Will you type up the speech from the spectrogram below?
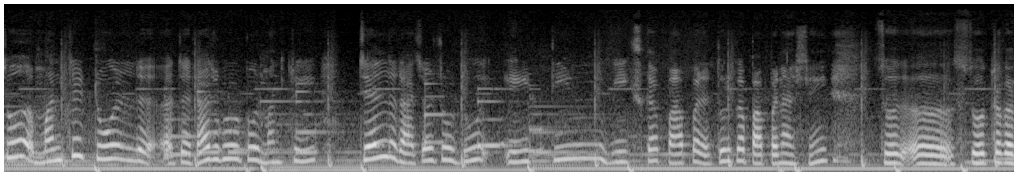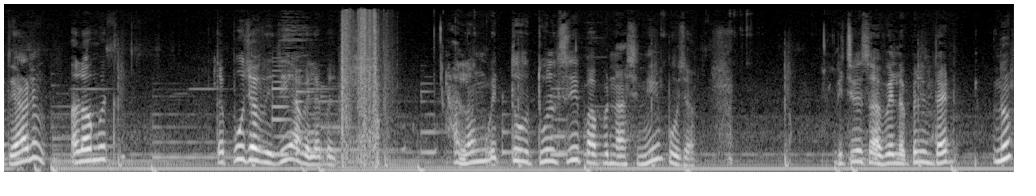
so mantri told uh, the rajguru told mantri tell raja to do 18 weeks ka papa durga papanashni so uh, stotra ka dhyan along with the puja vidhi available along with Tulsi Papanashini Puja, which was available in that you know,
